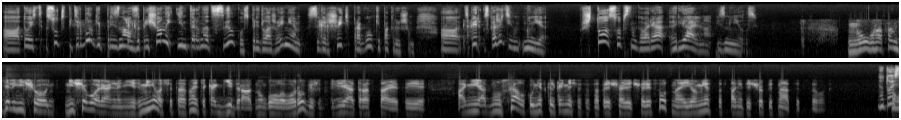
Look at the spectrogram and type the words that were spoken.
А, то есть суд в Петербурге признал запрещенной интернет-ссылку с предложением совершить прогулки по крышам. А, теперь скажите мне, что, собственно говоря, реально изменилось? Ну, на самом деле ничего, ничего реально не изменилось. Это, знаете, как гидра. Одну голову рубишь, две отрастает. И они одну ссылку несколько месяцев запрещали через суд, на ее место станет еще 15 ссылок. Ну, то есть,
